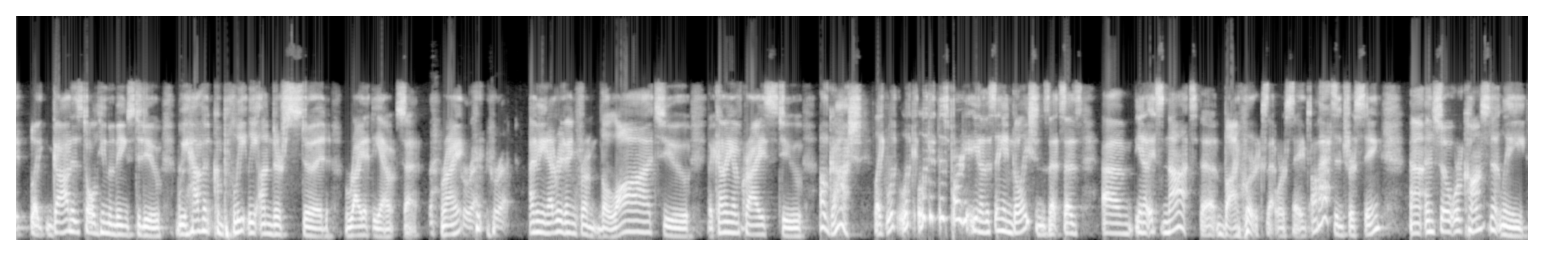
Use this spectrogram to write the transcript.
like God has told human beings to do, we haven't completely understood right at the outset, right? correct, correct. I mean, everything from the law to the coming of Christ to oh gosh, like look look look at this part here. You know, this thing in Galatians that says, um, you know, it's not uh, by works that we're saved. Oh, that's interesting. Uh, and so we're constantly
